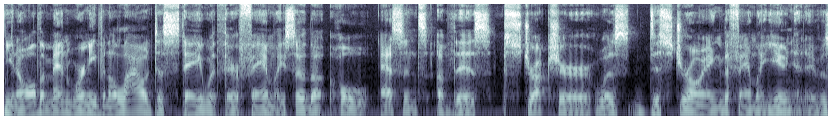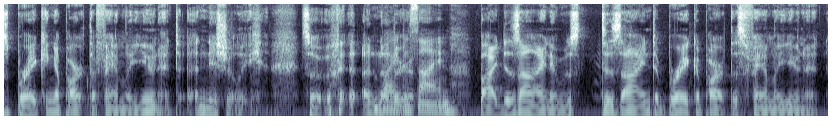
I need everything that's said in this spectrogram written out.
you know all the men weren't even allowed to stay with their family. So the whole essence of this structure was destroying the family unit it was breaking apart the family unit initially. So another by design. by design it was designed to break apart this family unit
